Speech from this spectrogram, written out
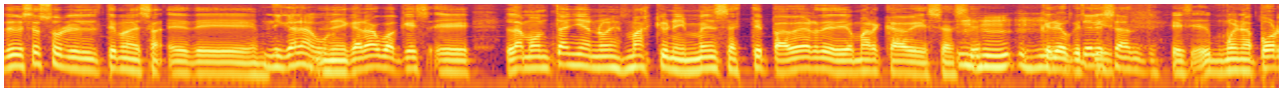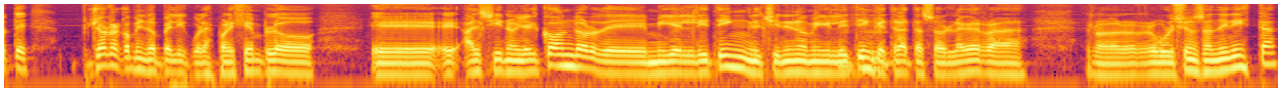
debe ser sobre el tema de, eh, de Nicaragua. de Nicaragua, que es eh, La montaña no es más que una inmensa estepa verde de Omar Cabezas. ¿eh? Creo que tiene- interesante. es un buen aporte. Yo recomiendo películas, por ejemplo, eh, eh, Alcino y el Cóndor de Miguel Litín, el chileno Miguel Litín, que trata sobre la guerra, la revolución sandinista,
